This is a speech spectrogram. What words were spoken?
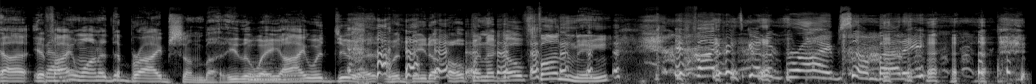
Uh, if Mm-hmm. I wanted to bribe somebody, the way I would do it would be to open a GoFundMe. If I was going to bribe somebody,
